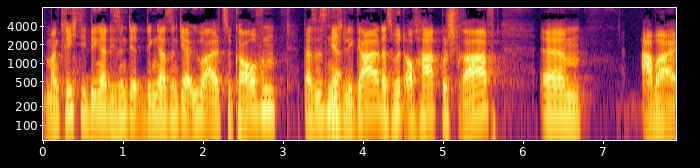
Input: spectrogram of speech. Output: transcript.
man kriegt die Dinger, die sind ja, Dinger sind ja überall zu kaufen. Das ist nicht ja. legal, das wird auch hart bestraft. Ähm, aber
